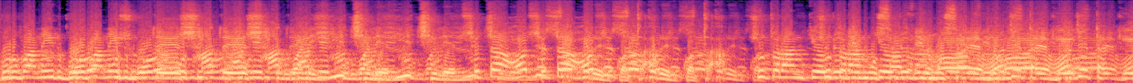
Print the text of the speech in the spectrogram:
কুরবানির কুরবানির গরুতে সাথে সাত ভাগে কুরবানি দিয়েছিলেন সেটা হজ সেটা হজ সফরের কথা সুতরাং কেউ যদি মুসাফির হয় হজে হজে থাকে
